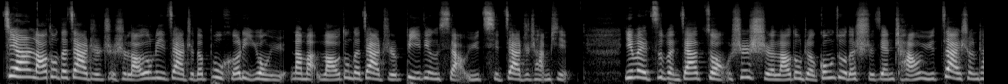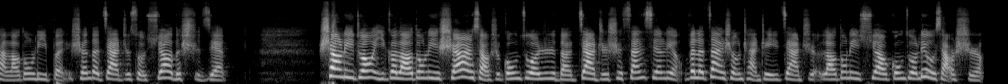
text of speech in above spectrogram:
既然劳动的价值只是劳动力价值的不合理用语，那么劳动的价值必定小于其价值产品，因为资本家总是使劳动者工作的时间长于再生产劳动力本身的价值所需要的时间。上例中，一个劳动力十二小时工作日的价值是三先令，为了再生产这一价值，劳动力需要工作六小时。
